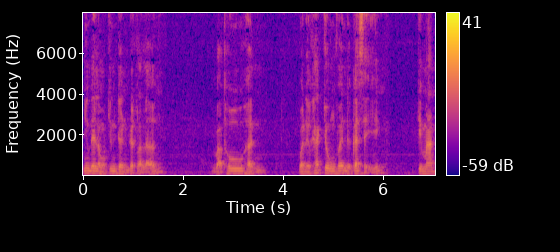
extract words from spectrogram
nhưng đây là một chương trình rất là lớn và thu hình và được hát chung với nữ ca sĩ Kim Anh.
